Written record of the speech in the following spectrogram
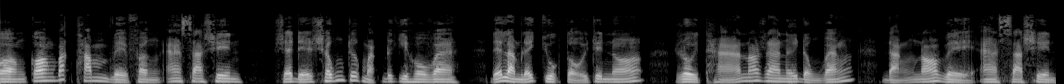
Còn con bắt thăm về phần Asasen sẽ để sống trước mặt Đức Giê-hô-va để làm lễ chuộc tội trên nó, rồi thả nó ra nơi đồng vắng, đặng nó về Asasen.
